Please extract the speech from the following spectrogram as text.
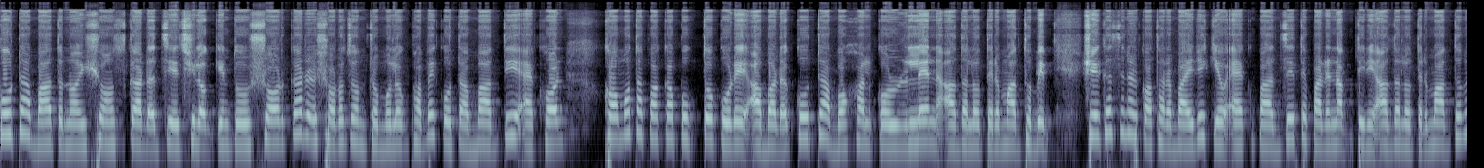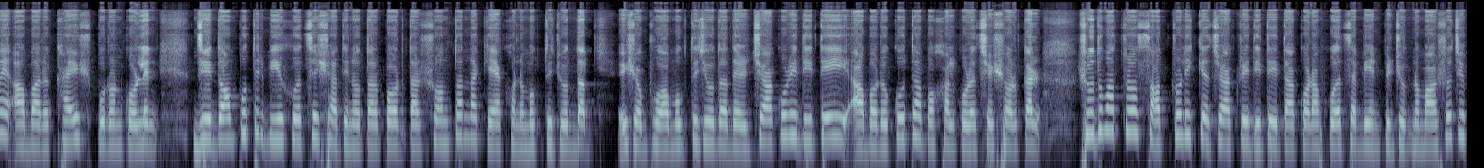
কোটা বাদ নয় সংস্কার চেয়েছিল। কিন্তু সরকার ষড়যন্ত্রমূলকভাবে কোটা বাদ দিয়ে এখন ক্ষমতা পাকাপুক্ত করে আবার কোটা বহাল করলেন আদালতের মাধ্যমে। শেখ হাসিনার কথার বাইরে কেউ এক পা যেতে পারে না। তিনি আদালতের মাধ্যমে আবার খায়েশ পূরণ করলেন। যে দম্পতির বিয়ে হয়েছে স্বাধীনতার পর তার সন্তান নাকি এখনও মুক্তিযোদ্ধা। এসব ভুয়া মুক্তিযোদ্ধাদের চাকরি দিতেই আবারও কোটা বহাল করেছে সরকার। শুধুমাত্র ছাত্রলীগকে চাকরি দিতেই তা করা হয়েছে। বিএনপির যুগ্ম মহাসচিব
